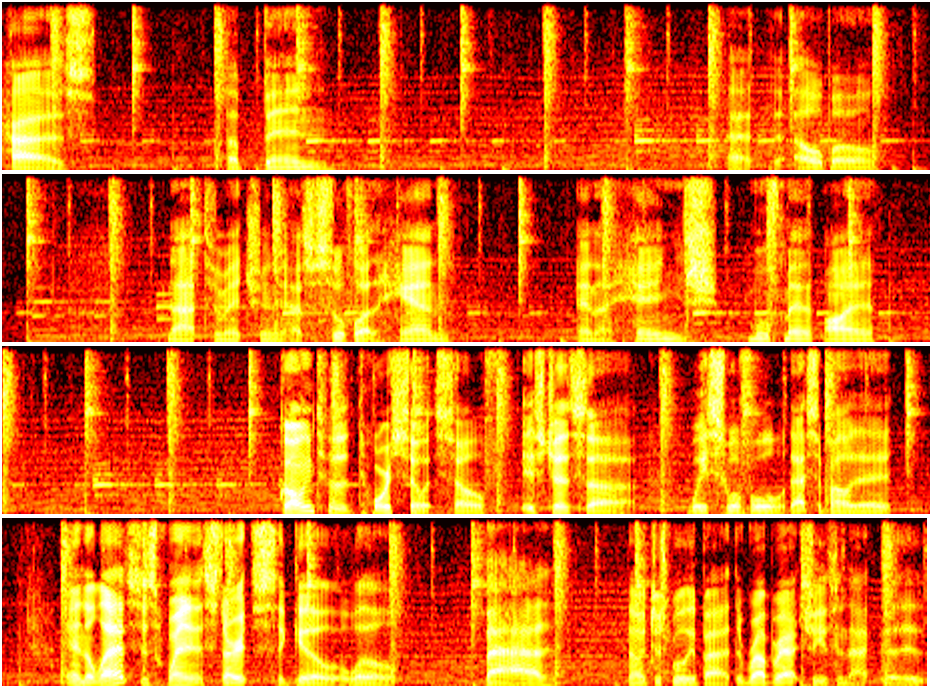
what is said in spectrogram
has a bend at the elbow. Not to mention it has a swivel at hand and a hinge movement on it. Going to the torso itself, it's just a waist swivel, that's about it. And the legs is when it starts to get a little bad. No, just really bad. The rubber actually isn't that good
